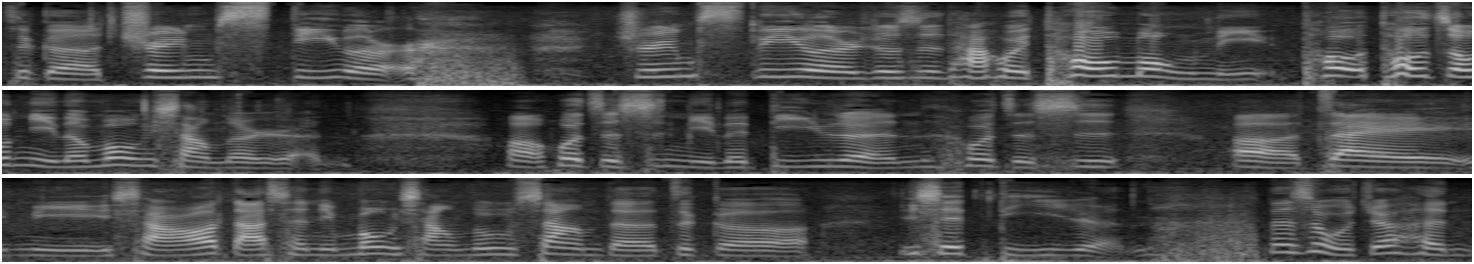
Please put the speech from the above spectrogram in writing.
这个 dream stealer，dream stealer 就是他会偷梦你、偷偷走你的梦想的人啊，或者是你的敌人，或者是呃，在你想要达成你梦想路上的这个一些敌人。但是我觉得很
